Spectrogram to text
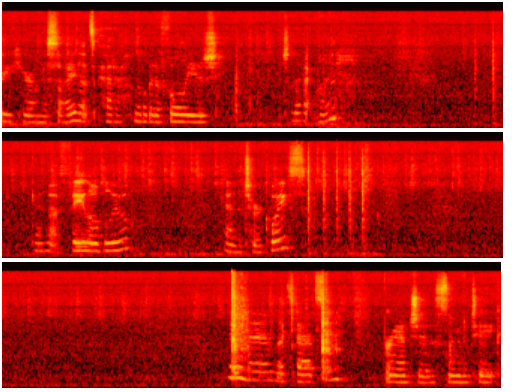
Tree here on the side. Let's add a little bit of foliage to that one. Again, that phthalo blue and the turquoise. And then let's add some branches. So I'm going to take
